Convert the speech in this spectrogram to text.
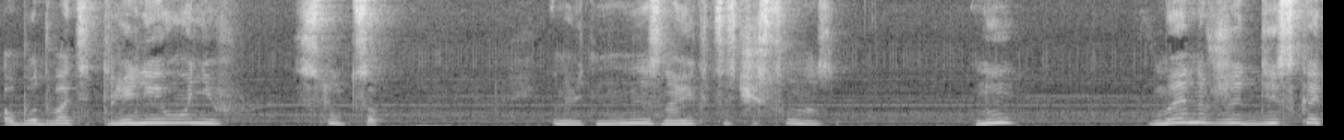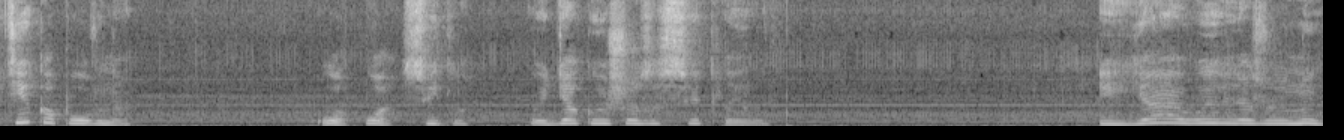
або 20 трильйонів стуців. Я навіть не знаю, як це число назвати. Ну, в мене вже дискотека повна. О, о, світло. Ой, дякую, що засвітлили. І я вигляжу, ну.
